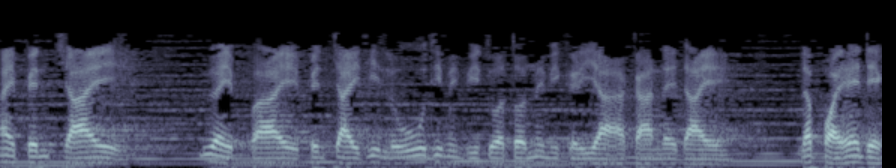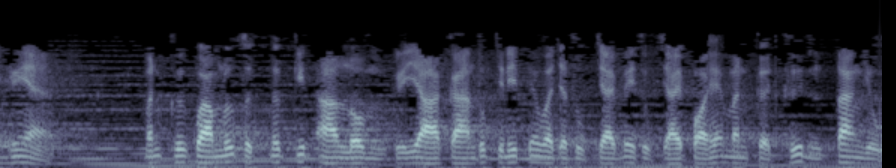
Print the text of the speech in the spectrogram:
ให้เป็นใจเลื่อยไปเป็นใจที่รู้ที่ไม่มีตัวตนไม่มีกิริยาอาการใด ๆ แล้วปล่อยให้เด็กเนี่ย มันคือความรู้สึกนึกคิดอารมณ์กิริยาการทุกชนิดไม่ว่าจะถูกใจไม่ถูกใจปล่อยให้มันเกิดขึ้นตั้งอยู่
